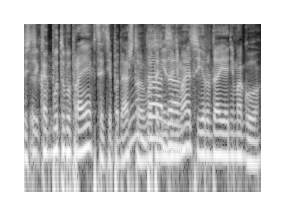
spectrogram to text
есть как будто бы проекция, типа, да, что Ну вот они занимаются ерундой, я не могу.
